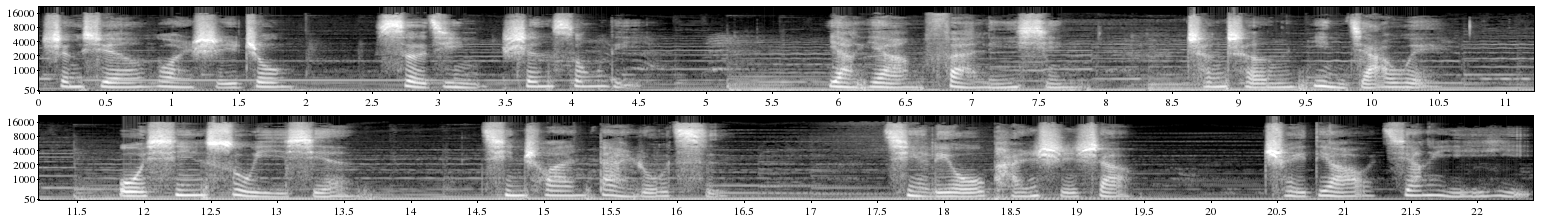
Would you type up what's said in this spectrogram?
声喧乱石中。色尽深松里，样样泛菱形，层层印甲尾。我心素已闲，清川淡如此。请留磐石上，垂钓将已矣。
